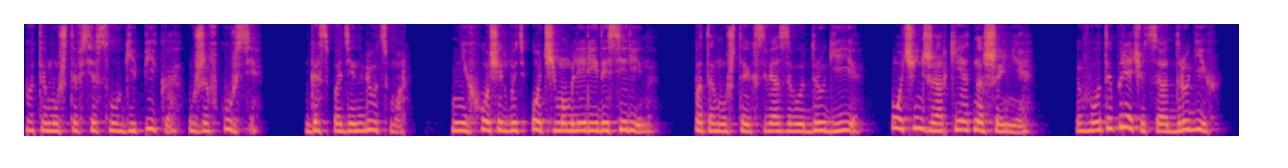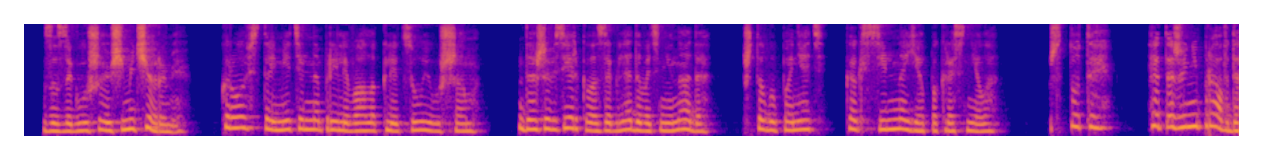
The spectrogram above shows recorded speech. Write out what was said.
Потому что все слуги Пика уже в курсе. Господин Люцмар не хочет быть отчимом Лериды Сирин, потому что их связывают другие, очень жаркие отношения. Вот и прячутся от других, за заглушающими чарами. Кровь стремительно приливала к лицу и ушам. Даже в зеркало заглядывать не надо, чтобы понять, как сильно я покраснела. «Что ты? Это же неправда.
